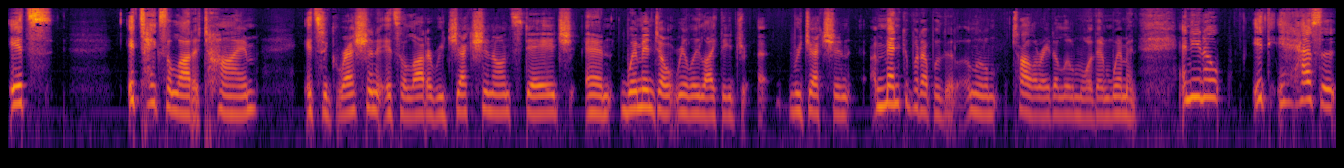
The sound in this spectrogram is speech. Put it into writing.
It's it takes a lot of time. It's aggression. It's a lot of rejection on stage, and women don't really like the uh, rejection. Men can put up with it a little, tolerate a little more than women, and you know. It, it has a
